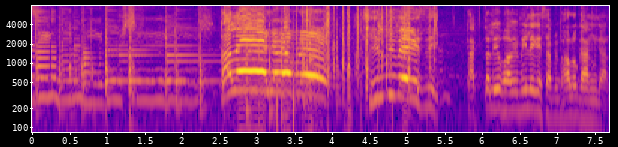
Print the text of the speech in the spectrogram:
জীবনের শেষ। যাবে আপনি শিল্পী পেয়ে গেছি। কাকতালীয় ভাবে মিলে গেছে আপনি ভালো গান গান।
